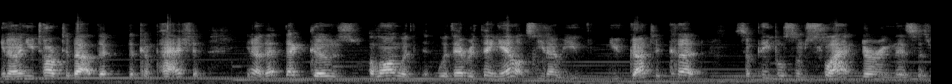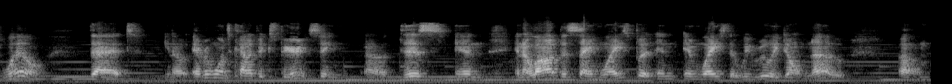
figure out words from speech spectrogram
You know, and you talked about the, the compassion. You know, that, that goes along with, with everything else. You know, you, you've got to cut some people some slack during this as well that, you know, everyone's kind of experiencing uh, this in in a lot of the same ways, but in, in ways that we really don't know. Um,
